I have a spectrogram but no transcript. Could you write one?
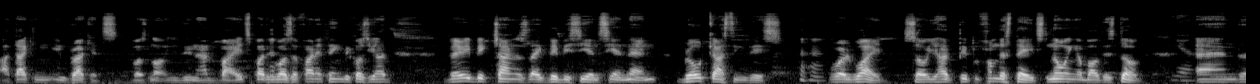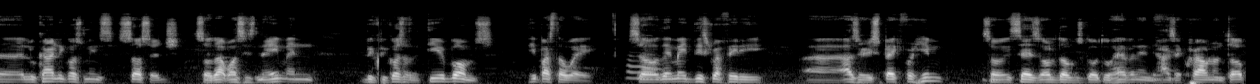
attacking in brackets, it was not you didn't have bites, but it was a funny thing because you had very big channels like BBC and CNN broadcasting this mm-hmm. worldwide. So you had people from the States knowing about this dog. Yeah. And uh, Lukanikos means sausage, so that was his name. And because of the tear bombs, he passed away. Oh. So they made this graffiti uh, as a respect for him. So it says all dogs go to heaven and it has a crown on top.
